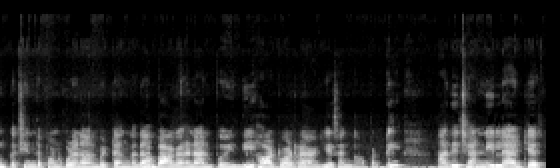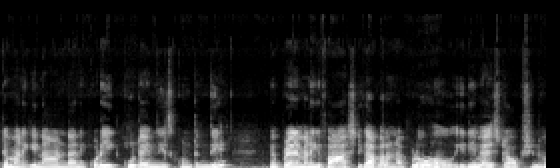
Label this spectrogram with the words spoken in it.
ఇంకా చింతపండు కూడా నానబెట్టాం కదా బాగానే నానిపోయింది. హాట్ వాటర్ యాడ్ చేసాం కాబట్టి. అదే చన్నీళ్ళు యాడ్ చేస్తే మనకి నానడానికి కూడా ఎక్కువ టైం తీసుకుంటుంది. ఎప్పుడైనా మనకి ఫాస్ట్ కావాలన్నప్పుడు ఇది బెస్ట్ ఆప్షను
